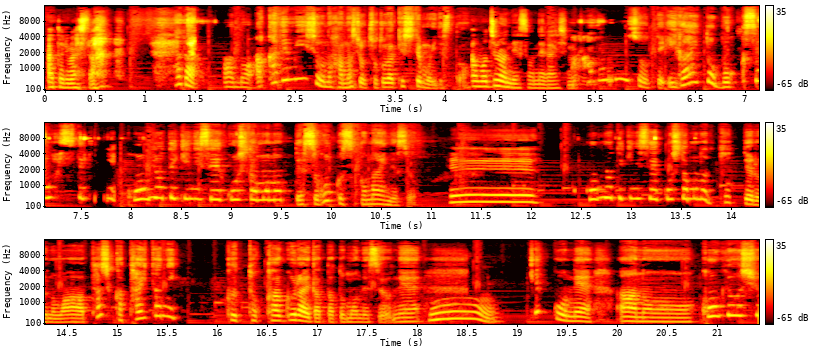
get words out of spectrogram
あ、撮りました。ただ、あの、アカデミー賞の話をちょっとだけしてもいいですか？あ、もちろんです。お願いします。アカデミー賞って意外とボックスオフィス的に工業的に成功したものってすごく少ないんですよ。へー。工業的に成功したもので撮ってるのは確かタイタニックとかぐらいだったと思うんですよね。うん。結構ね、あのー興行収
